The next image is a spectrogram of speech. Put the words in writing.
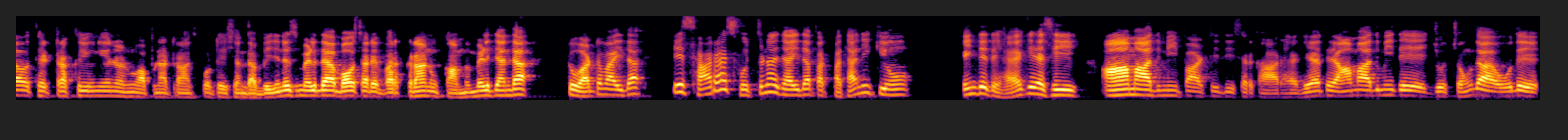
ਆ। ਉੱਥੇ ਟਰੱਕ ਯੂਨੀਅਨਾਂ ਨੂੰ ਆਪਣਾ ਟਰਾਂਸਪੋਰਟੇਸ਼ਨ ਦਾ ਬਿਜ਼ਨਸ ਮਿਲਦਾ, ਬਹੁਤ ਸਾਰੇ ਵਰਕਰਾਂ ਨੂੰ ਕੰਮ ਮਿਲ ਜਾਂਦਾ, ਢੋਆ ਢਵਾਈ ਦਾ। ਇਹ ਸਾਰਾ ਸੋਚਣਾ ਚਾਹੀਦਾ, ਪਰ ਪਤਾ ਨਹੀਂ ਕਿਉਂ ਕਹਿੰਦੇ ਤੇ ਹੈ ਕਿ ਅਸੀਂ ਆਮ ਆਦਮੀ ਪਾਰਟੀ ਦੀ ਸਰਕਾਰ ਹੈਗੇ ਆ ਤੇ ਆਮ ਆਦਮੀ ਦੇ ਜੋ ਚਾਹੁੰਦਾ ਉਹਦੇ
